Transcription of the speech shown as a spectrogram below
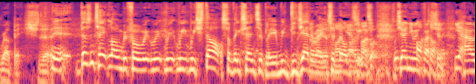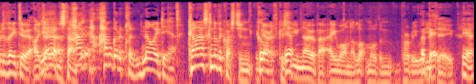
rubbish. That, It doesn't take long before we, we, we, we start something sensibly and we degenerate Sorry, to that's my- nonsense. that's my fault. Genuine Off question. yeah. How do they do it? I don't Yeah. understand. Haven't, haven't got a clue. No idea. Can I ask another question, Go Gareth? Because yeah. you know about A1 a lot more than probably we do. yeah.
